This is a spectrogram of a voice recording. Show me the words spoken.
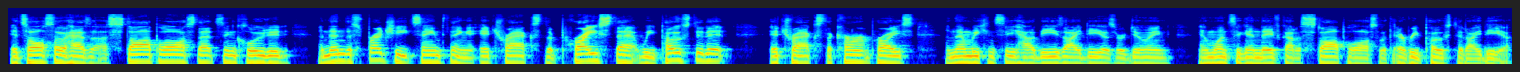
It also has a stop loss that's included. And then the spreadsheet, same thing. It tracks the price that we posted it. It tracks the current price. And then we can see how these ideas are doing. And once again, they've got a stop loss with every posted idea.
